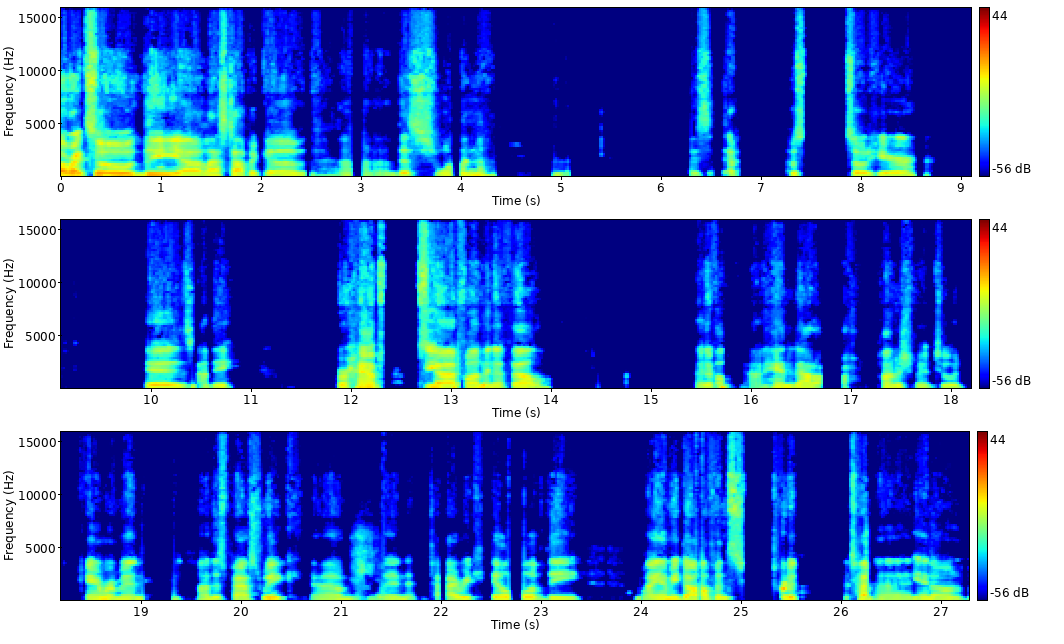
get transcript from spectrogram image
All right, so the uh, last topic of uh, this one, this episode here, is the perhaps the uh, fun NFL. NFL uh, handed out a punishment to a cameraman uh, this past week um, when Tyreek Hill of the Miami Dolphins scored a touchdown uh, end zone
